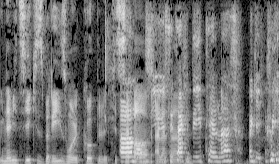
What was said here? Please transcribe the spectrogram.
une amitié qui se brise ou un couple qui se Ah mon sépare à la dieu, c'est arrivé tellement. Ok, oui.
